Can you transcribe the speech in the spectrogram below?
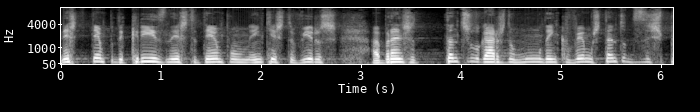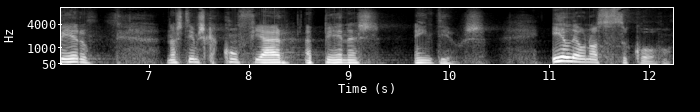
Neste tempo de crise, neste tempo em que este vírus abrange tantos lugares do mundo, em que vemos tanto desespero, nós temos que confiar apenas em Deus. Ele é o nosso socorro.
